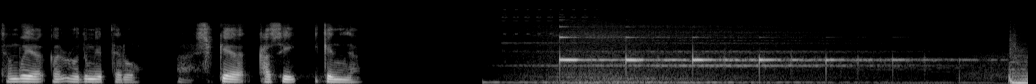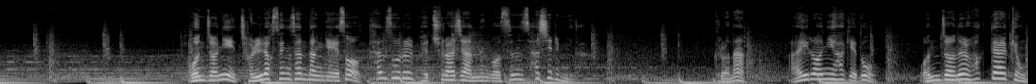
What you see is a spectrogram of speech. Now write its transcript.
정부의 그 로드맵대로 쉽게 갈 수 있겠느냐. 원전이 전력 생산 단계에서 탄소를 배출하지 않는 것은 사실입니다. 그러나 아이러니하게도 원전을 확대할 경우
